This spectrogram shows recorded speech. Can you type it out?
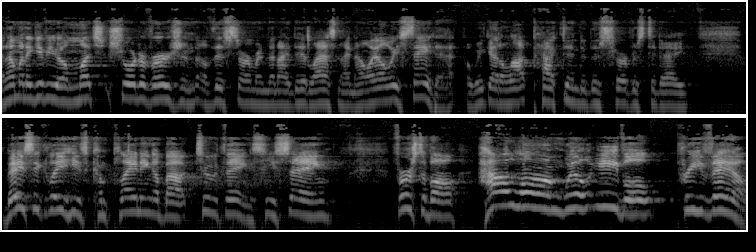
And I'm going to give you a much shorter version of this sermon than I did last night. Now, I always say that, but we got a lot packed into this service today. Basically, he's complaining about two things. He's saying, first of all, how long will evil prevail?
